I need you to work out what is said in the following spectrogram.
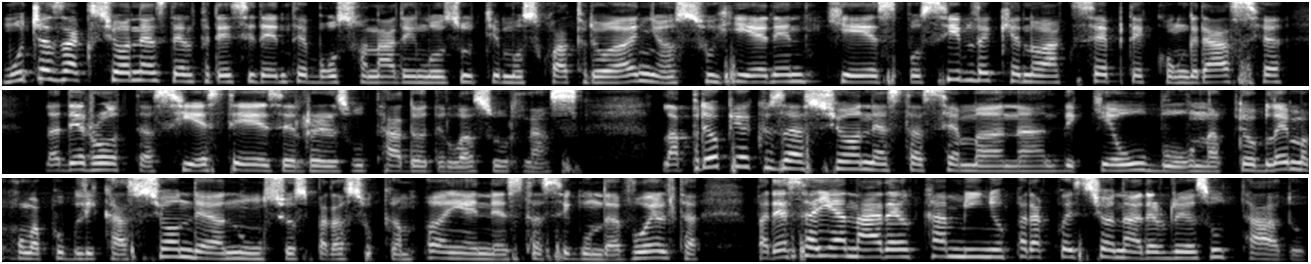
Muchas acciones del presidente Bolsonaro en los últimos cuatro años sugieren que es posible que no acepte con gracia la derrota si este es el resultado de las urnas. La propia acusación esta semana de que hubo un problema con la publicación de anuncios para su campaña en esta segunda vuelta parece allanar el camino para cuestionar el resultado.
